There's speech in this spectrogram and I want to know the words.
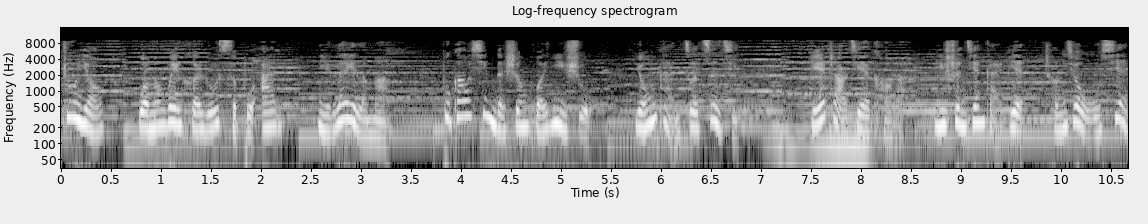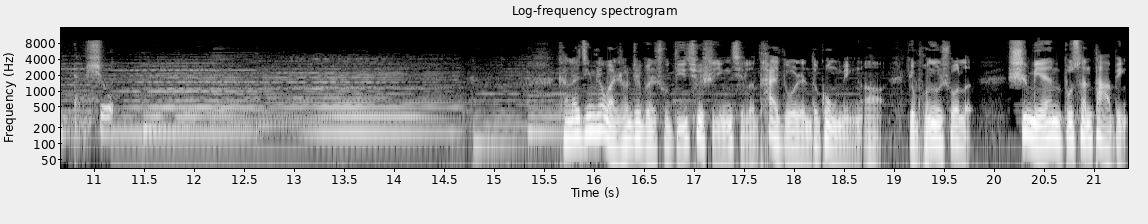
著有《我们为何如此不安》《你累了吗》《不高兴的生活艺术》。勇敢做自己，别找借口了，一瞬间改变，成就无限等书。看来今天晚上这本书的确是引起了太多人的共鸣啊！有朋友说了，失眠不算大病，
